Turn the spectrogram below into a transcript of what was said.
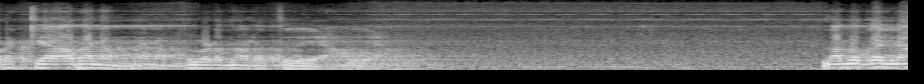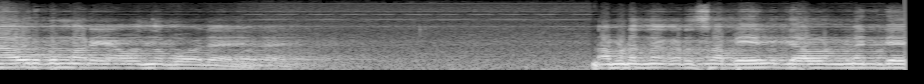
പ്രഖ്യാപനം ഇവിടെ നടത്തുകയാണ്. നമുക്കെല്ലാവർക്കും അറിയാവുന്ന പോലെ നമ്മുടെ നഗരസഭയിൽ ഗവൺമെന്റ്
